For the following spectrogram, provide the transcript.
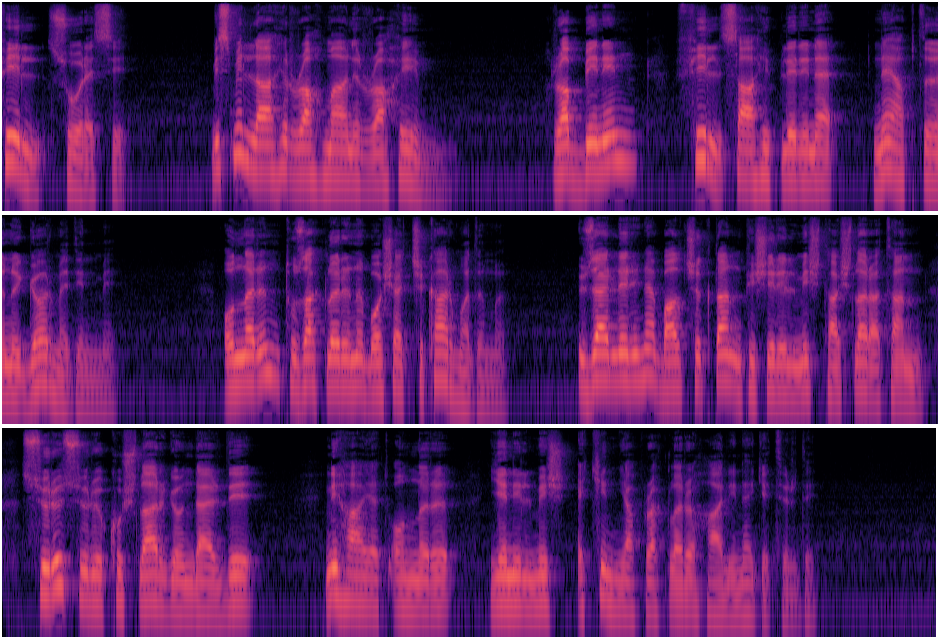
Fil Suresi Bismillahirrahmanirrahim Rabbinin fil sahiplerine ne yaptığını görmedin mi? Onların tuzaklarını boşa çıkarmadı mı? Üzerlerine balçıktan pişirilmiş taşlar atan sürü sürü kuşlar gönderdi, nihayet onları yenilmiş ekin yaprakları haline getirdi.''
